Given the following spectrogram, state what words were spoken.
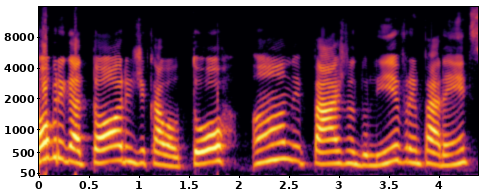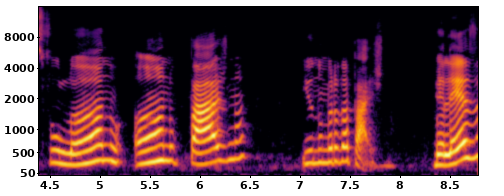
Obrigatório indicar o autor, ano e página do livro, em parênteses, fulano, ano, página e o número da página. Beleza?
